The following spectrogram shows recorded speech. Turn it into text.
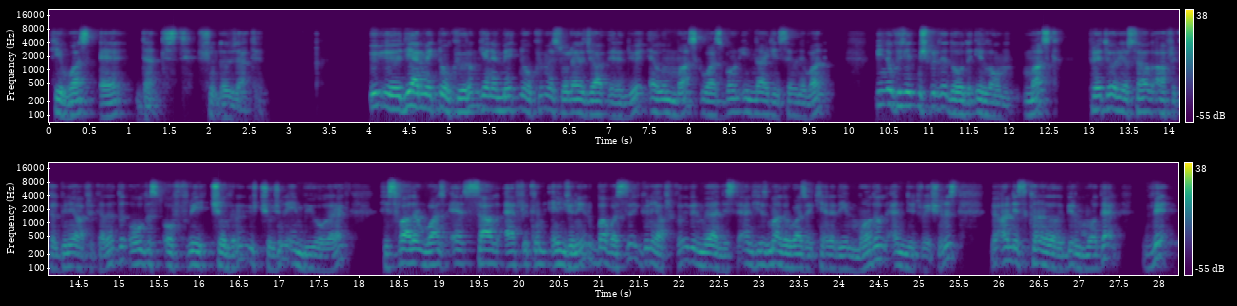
He was a dentist. Şunu da düzeltelim. E, diğer metni okuyorum. Gene metni okuyun ve sorulara cevap verin diyor. Elon Musk was born in 1971. 1971'de doğdu Elon Musk. Pretoria, South Africa, Güney Afrika'da the oldest of three children, üç çocuğun en büyüğü olarak. His father was a South African engineer. Babası Güney Afrikalı bir mühendisti. And his mother was a Canadian model and nutritionist. Ve annesi Kanadalı bir model ve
